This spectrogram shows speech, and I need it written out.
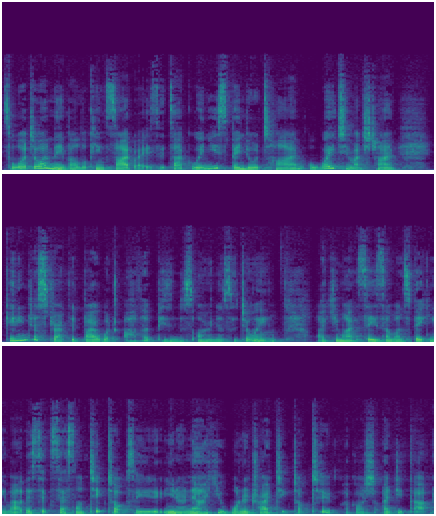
So what do I mean by looking sideways? It's like when you spend your time way too much time getting distracted by what other business owners are doing. Like you might see someone speaking about their success on TikTok. So, you, you know, now you want to try TikTok too. Oh gosh, I did that.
